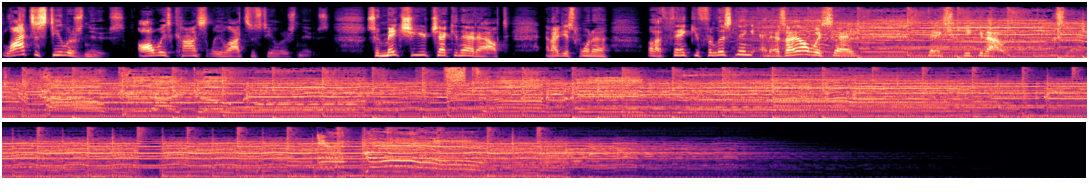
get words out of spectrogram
lots of Steelers news. Always constantly lots of Steelers news. So make sure you're checking that out. And I just want to uh, thank you for listening. And as I always say, thanks for geeking out.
